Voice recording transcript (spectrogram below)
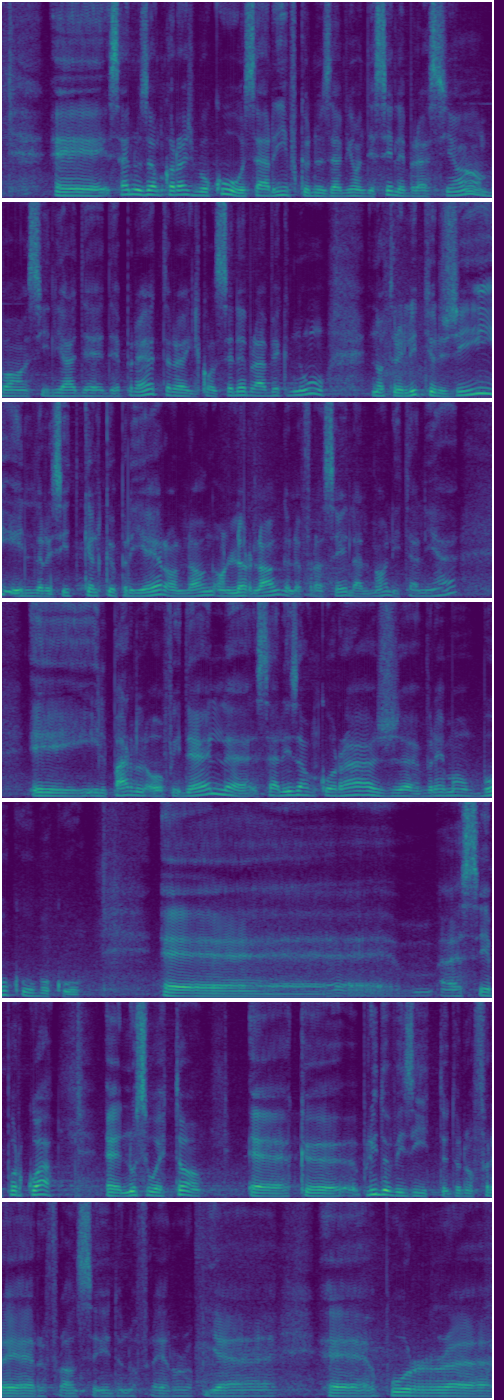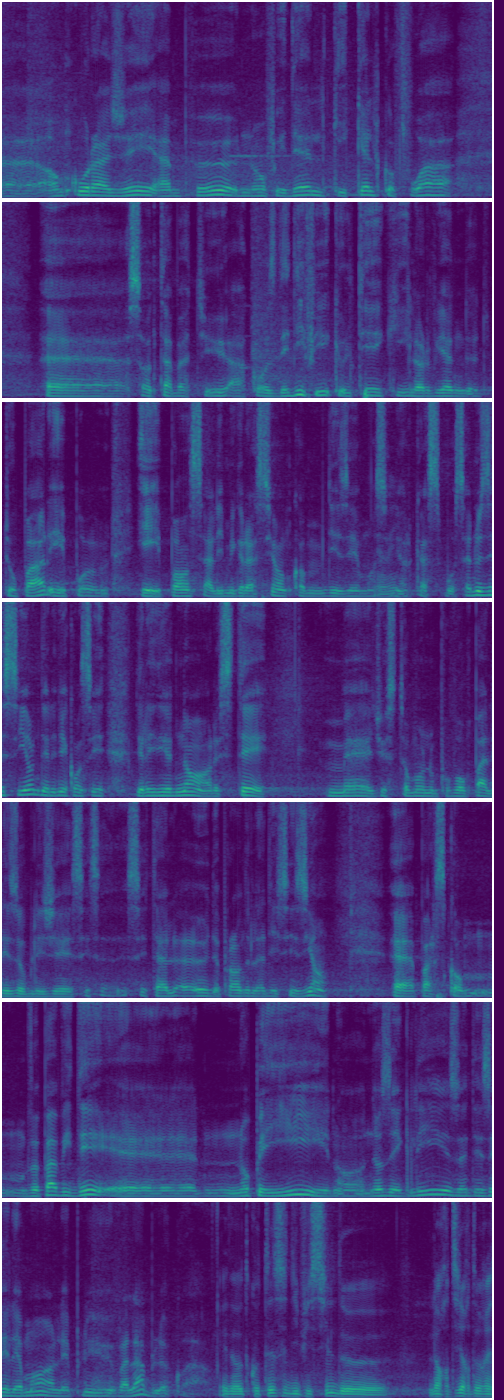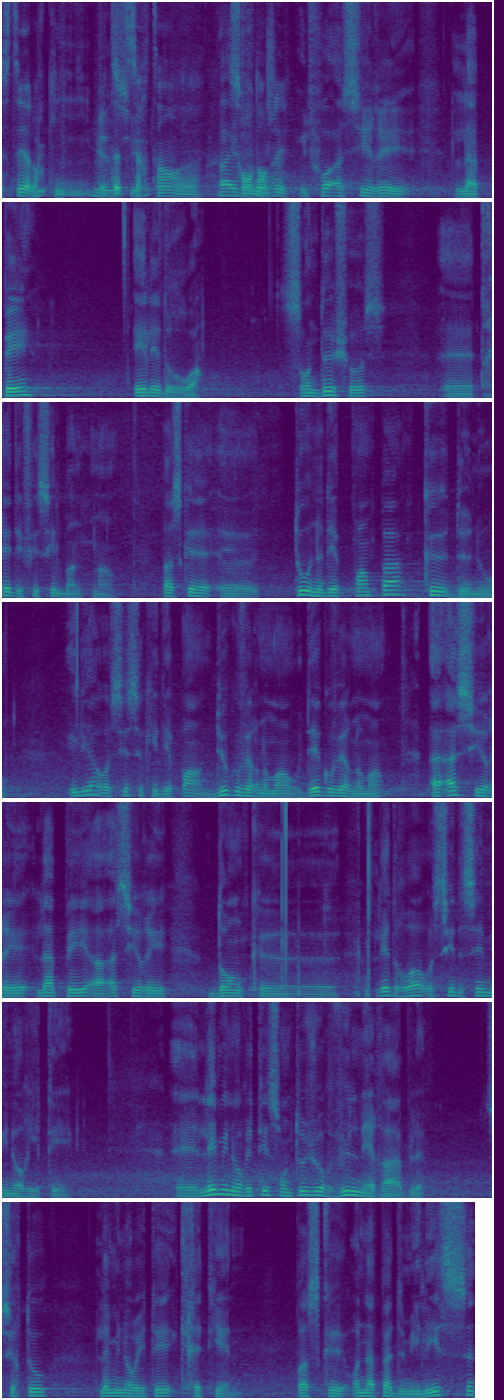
Et ça nous encourage beaucoup. Ça arrive que nous avions des célébrations. Bon, s'il y a des, prêtres, ils célèbrent avec nous notre liturgie. Ils récitent quelques prières en leur langue, le français, l'allemand, l'italien. Et ils parlent aux fidèles. Ça les encourage vraiment beaucoup, beaucoup. C'est pourquoi nous souhaitons euh, que plus de visites de nos frères français, de nos frères européens, euh, pour euh, encourager un peu nos fidèles qui quelquefois sont abattus à cause des difficultés qui leur viennent de, tout part et, et pensent à l'immigration, comme disait Monseigneur Casbo. Nous essayons de les déconseiller, de les dire non, restez mais justement, nous ne pouvons pas les obliger. C'est à eux de prendre la décision. Euh, parce qu'on ne veut pas vider euh, nos pays, nos, églises des éléments les plus valables. Quoi. Et d'un autre côté, c'est difficile de leur dire de rester alors qu'ils peut-être certains euh, bah, sont en danger. Il faut assurer la paix et les droits. Ce sont deux choses très difficiles maintenant. Parce que tout ne dépend pas que de nous. Il y a aussi ce qui dépend du gouvernement ou des gouvernements à assurer la paix, à assurer donc euh, les droits aussi de ces minorités. les minorités sont toujours vulnérables, surtout les minorités chrétiennes, parce qu'on n'a pas de milice,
